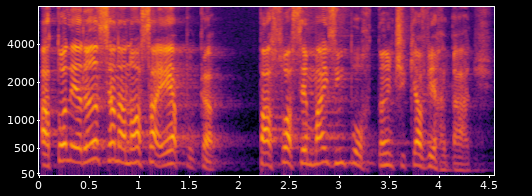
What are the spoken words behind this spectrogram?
A tolerância na nossa época passou a ser mais importante que a verdade.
